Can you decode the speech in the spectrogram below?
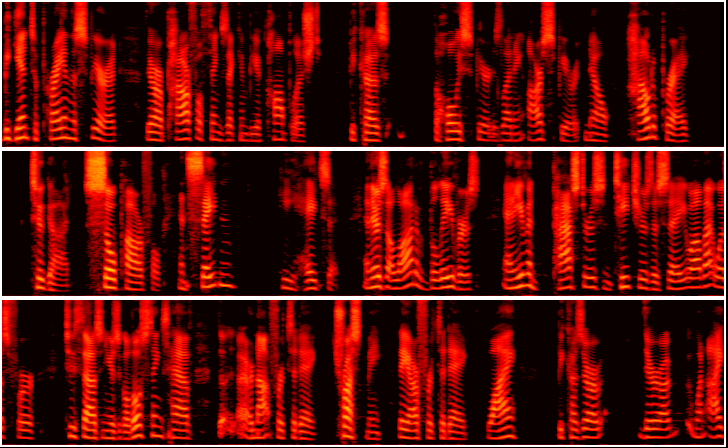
begin to pray in the Spirit, there are powerful things that can be accomplished because the Holy Spirit is letting our spirit know how to pray to God. So powerful. And Satan, he hates it. And there's a lot of believers and even pastors and teachers that say, well, that was for 2,000 years ago. Those things have are not for today. Trust me, they are for today. Why? Because there are there are when I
